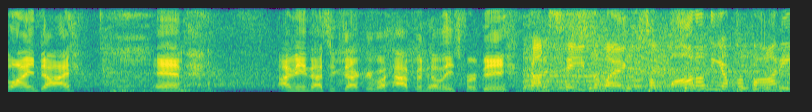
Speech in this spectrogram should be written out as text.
fly and die. And I mean, that's exactly what happened, at least for B. Gotta save the legs. It's a lot on the upper body.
